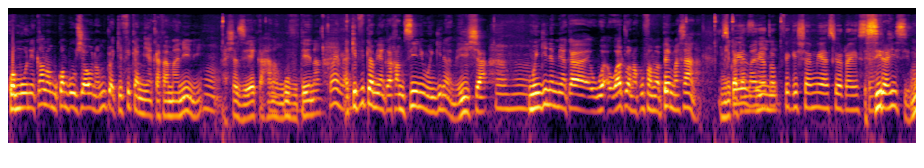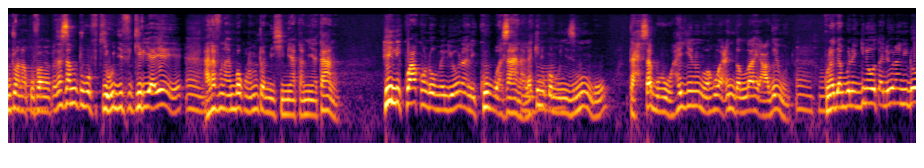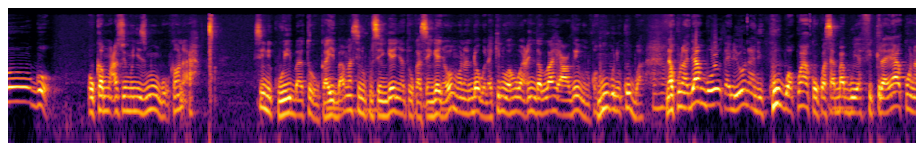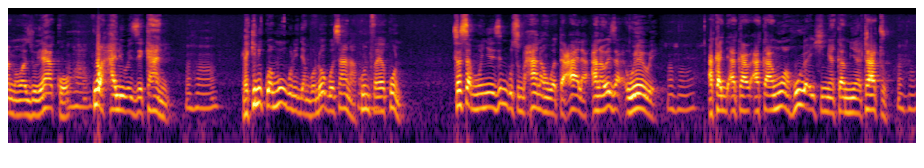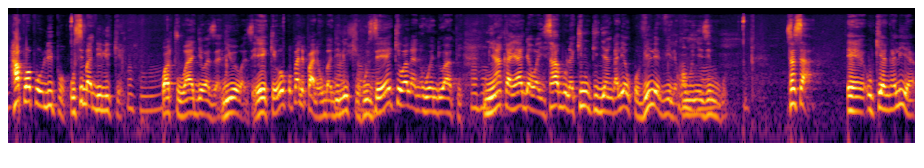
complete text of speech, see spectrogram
kwa muonekano ambao kwamba ushaona mtu akifika miaka 80 ashazeeka hana nguvu tena, Kwele. akifika miaka hamsini mwingine ameisha, mwingine miaka wa, watu wanakufa mapema sana, miaka Siku hizi hata 80 kufikisha mia sio rahisi. si rahisi, mtu hmm. anakufa mapema. Sasa mtu hufiki, hujifikiria yeye alafu naambiwa kuna mtu ameishi miaka mia tano. Hili kwako ndo umeliona ni kubwa sana. Hmm. lakini kwa Mwenyezi Mungu tahsabuhu hayyinun wa huwa inda Allahi adhimun. Kuna jambo lingine wewe utaliona ni dogo ukamwasi Mwenyezi Mungu ukaona ah, si ni kuiba tu ukaiba ama si ni kusengenya tu ukasengenya, wewe umeona ndogo, lakini wa huwa inda Allahi adhimun, kwa Mungu ni kubwa. Na kuna jambo wewe utaliona ni kubwa kwako kwa sababu ya fikra yako na mawazo yako kuwa haliwezekani, lakini kwa Mungu ni jambo dogo sana, kun fayakun. Sasa Mwenyezi Mungu Subhanahu wa Ta'ala anaweza wewe aka- aka- akaamua huyu aishi miaka mia tatu hapo hapo ulipo usibadilike. mm -hmm. Watu waje wazaliwe wazeeke, wewe uko pale pale, hubadiliki, huzeeki wala uendi wapi. mm -hmm. Miaka yaja wahesabu, lakini ukijiangalia uko vile vile kwa Mwenyezi Mungu. Sasa e, ukiangalia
